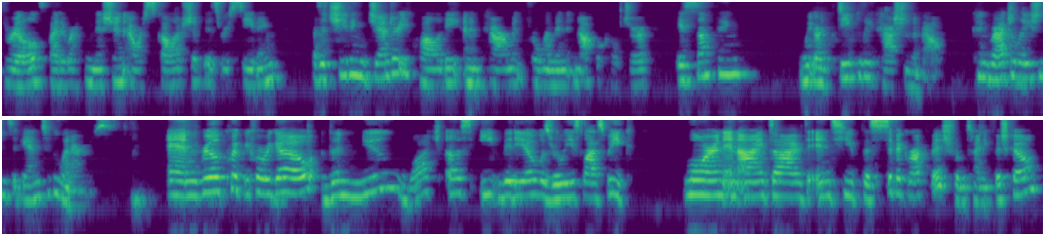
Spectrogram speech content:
thrilled by the recognition our scholarship is receiving as achieving gender equality and empowerment for women in aquaculture is something we are deeply passionate about. Congratulations again to the winners. And real quick before we go, the new Watch Us Eat video was released last week. Lauren and I dived into Pacific Rockfish from Tiny Fish Co.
